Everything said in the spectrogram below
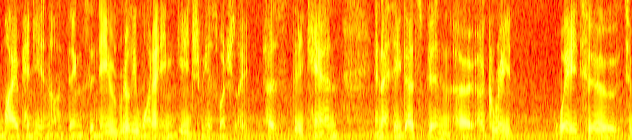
my opinion on things and they really want to engage me as much like, as they can. And I think that's been a, a great way to, to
